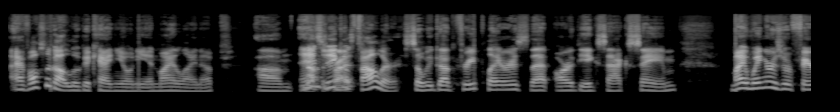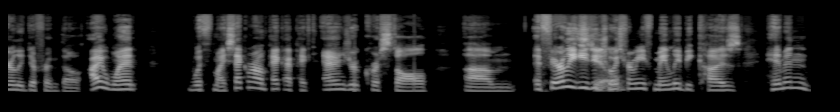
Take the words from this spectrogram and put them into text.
I've also got Luca Cagnoni in my lineup um, and Jacob Fowler. So we got three players that are the exact same. My wingers are fairly different though. I went with my second round pick. I picked Andrew Cristall. Um, a fairly easy Still. choice for me, mainly because him and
